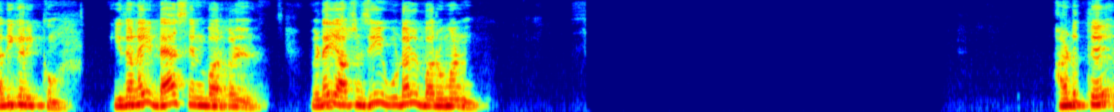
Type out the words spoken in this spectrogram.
அதிகரிக்கும். இதனை டேஸ் என்பார்கள். விடை ஆப்ஷன் சி உடல் பருமன். அடுத்து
